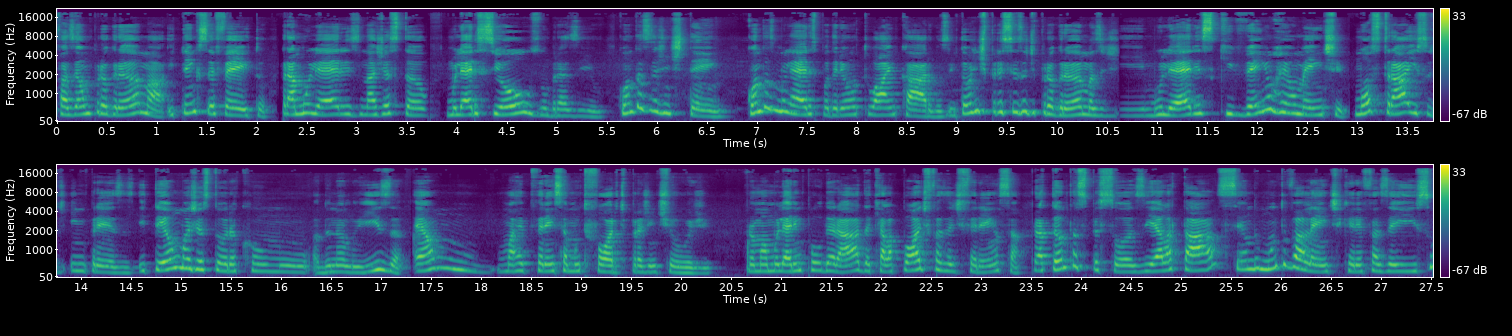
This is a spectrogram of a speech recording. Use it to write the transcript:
fazer um programa e tem que ser feito para mulheres na gestão, mulheres CEOs no Brasil. Quantas a gente tem? Quantas mulheres poderiam atuar em cargos? Então a gente precisa de programas de mulheres que venham realmente mostrar isso em empresas. E ter uma gestora como a Dona Luísa é um, uma referência muito forte pra gente hoje para uma mulher empoderada que ela pode fazer diferença para tantas pessoas e ela tá sendo muito valente querer fazer isso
